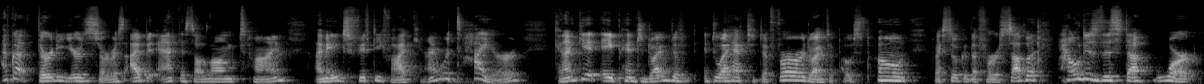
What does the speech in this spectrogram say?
I've got 30 years of service. I've been at this a long time. I'm age 55. Can I retire? Can I get a pension? Do I have to, do I have to defer? Do I have to postpone? Do I still get the FERS supplement? How does this stuff work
